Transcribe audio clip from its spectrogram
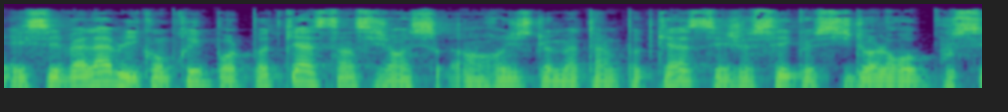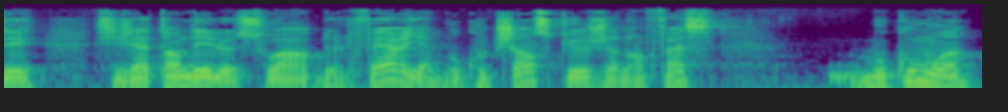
Et c'est valable y compris pour le podcast. Hein, si j'enregistre le matin le podcast, et je sais que si je dois le repousser, si j'attendais le soir de le faire, il y a beaucoup de chances que je n'en fasse beaucoup moins.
